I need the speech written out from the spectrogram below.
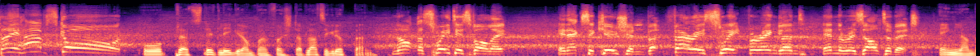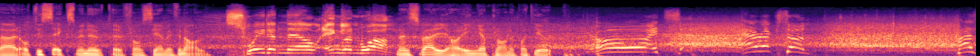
They have scored. Och plötsligt ligger de på en första plats i gruppen. Not the sweetest volley in execution, but very sweet for England in the result of it. England är 86 minuter från semifinal. Sweden nil, England one. Men Sverige har inga planer på att ge upp. Oh, it's Eriksson has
